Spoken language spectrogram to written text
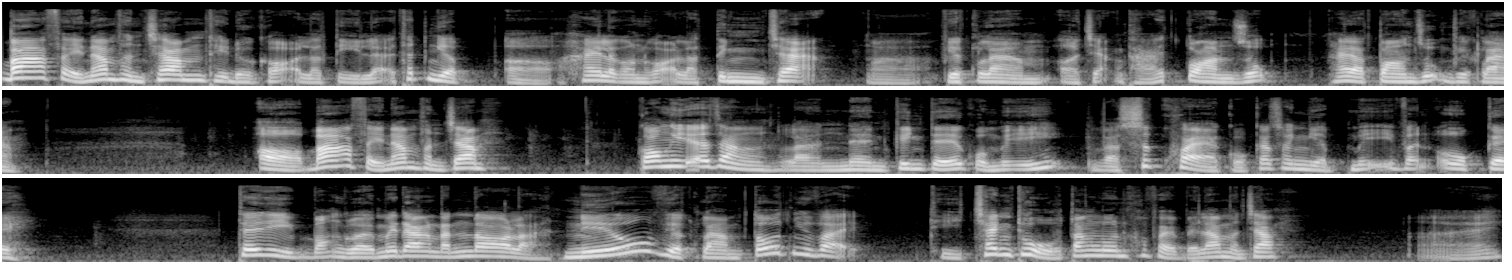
3,5% thì được gọi là tỷ lệ thất nghiệp ở hay là còn gọi là tình trạng à, việc làm ở trạng thái toàn dụng hay là toàn dụng việc làm. Ở 3,5% có nghĩa rằng là nền kinh tế của Mỹ và sức khỏe của các doanh nghiệp Mỹ vẫn ok. Thế thì mọi người mới đang đắn đo là nếu việc làm tốt như vậy thì tranh thủ tăng luôn 0,75%. Đấy.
